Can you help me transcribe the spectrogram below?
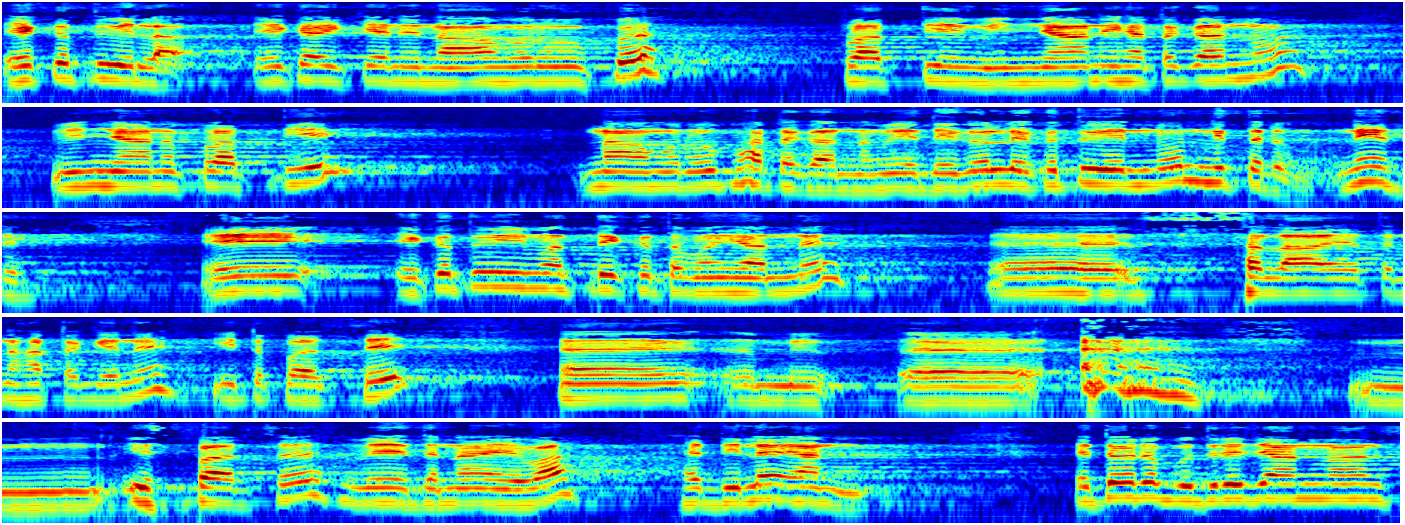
එකතු වෙලා ඒකයි කැනෙ නාමරූප ප්‍රත්තියෙන් විඤ්ඥානය හටගන්නවා විඤ්ඥාන ප්‍රත්තියේ නාමරූප හටගන්න මේ දෙගල් එකතු වෙන්නවන් නිතරම නේද. ඒ එකතුවීමත් එක තම යන්න සලායතන හටගෙන ඊට පස්සේ ඉස්පර්ස වේදනා ඒවා හැදිල යන්න. එතවට බුදුරජාණන් වහන්ස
